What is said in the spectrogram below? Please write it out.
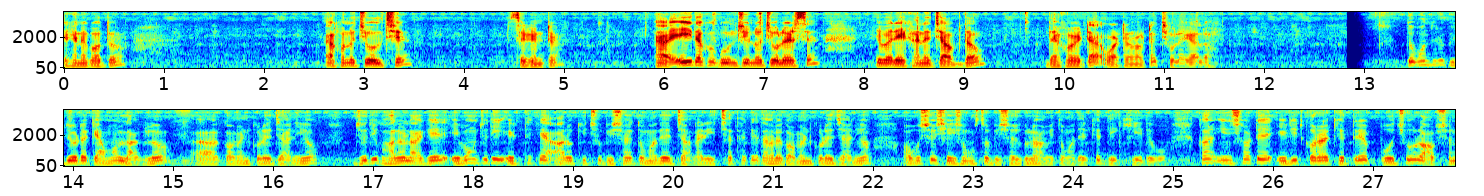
এখানে কত? এখনও চলছে সেকেন্ডটা হ্যাঁ এই দেখো গুণ চিহ্ন চলে এসছে। এবার এখানে চাপ দাও। দেখো এটা ওয়াটারমার্কটা চলে গেল। তো বন্ধুরা, ভিডিওটা কেমন লাগল কমেন্ট করে জানিও। যদি ভালো লাগে এবং যদি এর থেকে আরও কিছু বিষয় তোমাদের জানার ইচ্ছা থাকে, তাহলে কমেন্ট করে জানিও। অবশ্যই সেই সমস্ত বিষয়গুলো আমি তোমাদেরকে দেখিয়ে দেবো। কারণ ইনশর্টে এডিট করার ক্ষেত্রে প্রচুর অপশন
